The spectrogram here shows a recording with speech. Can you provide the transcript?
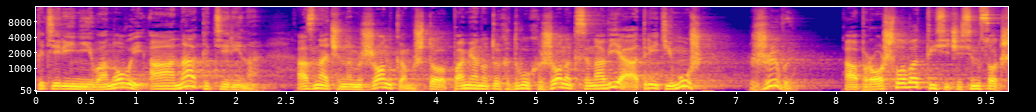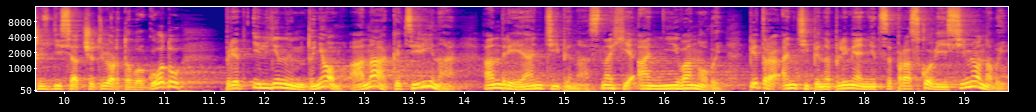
Катерине Ивановой, а она, Катерина, означенным жонкам, что помянутых двух жонок сыновья, а третий муж, живы а прошлого 1764 году пред Ильиным днем она, Катерина, Андрея Антипина, снохи Анни Ивановой, Петра Антипина, племянницы Прасковьи Семеновой,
